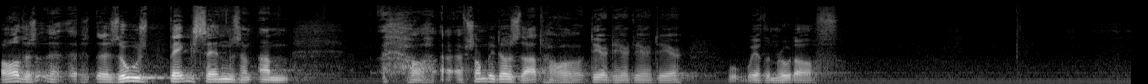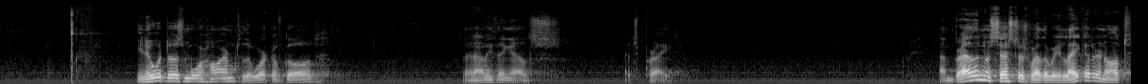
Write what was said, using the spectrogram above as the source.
Oh, there's, there's those big sins, and, and oh, if somebody does that, oh, dear, dear, dear, dear, we have them wrote off. You know what does more harm to the work of God than anything else? It's pride. And, brethren and sisters, whether we like it or not,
